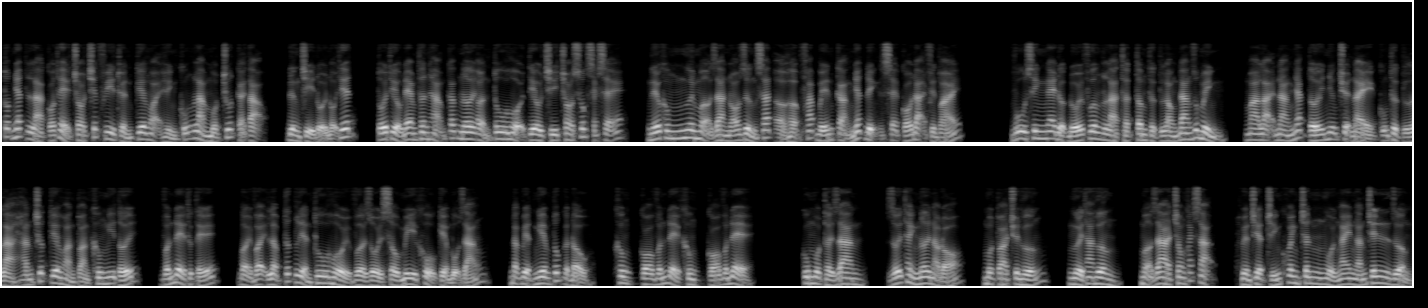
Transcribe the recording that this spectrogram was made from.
tốt nhất là có thể cho chiếc phi thuyền kia ngoại hình cũng làm một chút cải tạo, đừng chỉ đổi nội thiết, tối thiểu đem thân hạm các nơi ẩn tu hội tiêu chí cho xúc sạch sẽ, nếu không ngươi mở ra nó dừng sát ở hợp pháp bến cảng nhất định sẽ có đại phiền thoái Vu Sinh nghe được đối phương là thật tâm thực lòng đang giúp mình, mà lại nàng nhắc tới những chuyện này cũng thực là hắn trước kia hoàn toàn không nghĩ tới, vấn đề thực tế, bởi vậy lập tức liền thu hồi vừa rồi sầu mi khổ kiểm bộ dáng, đặc biệt nghiêm túc gật đầu, không, có vấn đề không, có vấn đề. Cùng một thời gian, giới thành nơi nào đó, một tòa chuyên hướng, người tha hương, mở ra trong khách sạn, Huyền Triệt chính khoanh chân ngồi ngay ngắn trên giường,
